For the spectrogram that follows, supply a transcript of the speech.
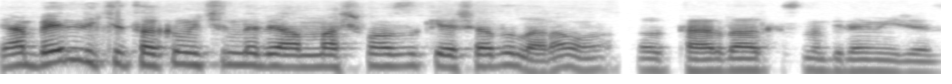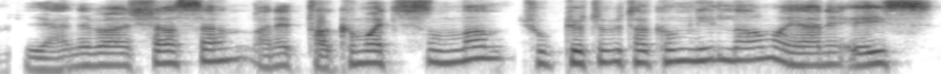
Yani belli ki takım içinde bir anlaşmazlık yaşadılar ama perde arkasını bilemeyeceğiz. Yani ben şahsen hani takım açısından çok kötü bir takım değildi ama yani Ace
